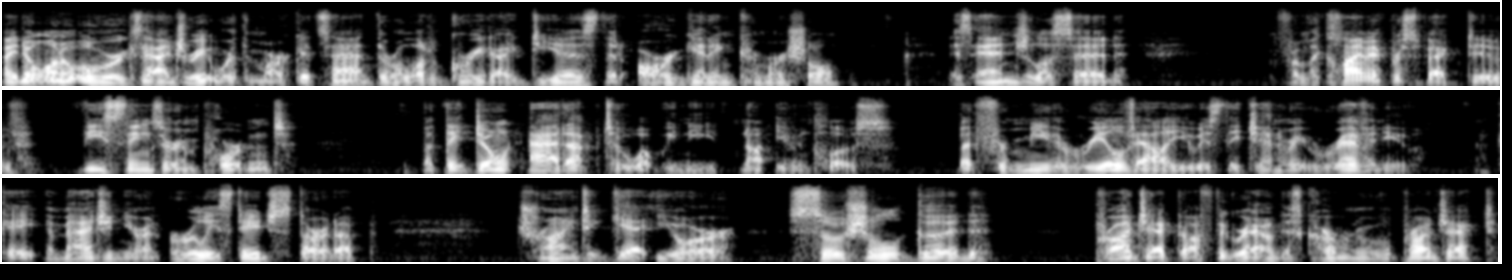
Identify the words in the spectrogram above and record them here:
I don't want to over exaggerate where the market's at. There are a lot of great ideas that are getting commercial. As Angela said, from the climate perspective, these things are important, but they don't add up to what we need, not even close. But for me, the real value is they generate revenue. Okay, imagine you're an early stage startup trying to get your social good project off the ground, this carbon removal project,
